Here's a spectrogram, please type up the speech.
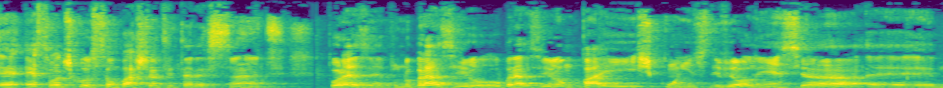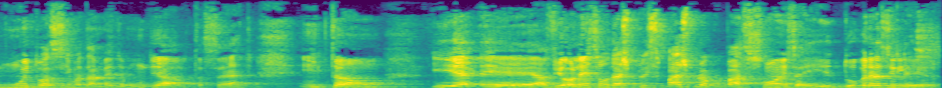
É, essa é uma discussão bastante interessante. Por exemplo, no Brasil, o Brasil é um país com índice de violência é, é, é muito acima da média mundial, tá certo? Então, e é, é, a violência é uma das principais preocupações aí do brasileiro.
